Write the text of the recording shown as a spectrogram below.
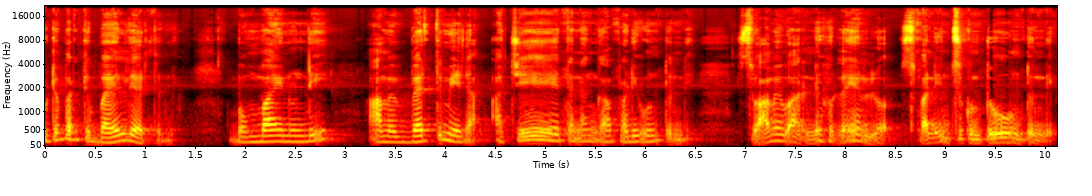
పుట్టపర్తి బయలుదేరుతుంది. బొంబాయి నుండి ఆమె బెర్త్ మీద అచేతనంగా పడి ఉంటుంది. స్వామివారిని హృదయంలో స్మరించుకుంటూ ఉంటుంది.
